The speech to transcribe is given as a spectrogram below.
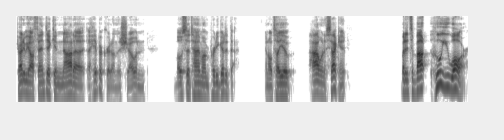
Try to be authentic and not a, a hypocrite on this show. And most of the time I'm pretty good at that. And I'll tell you how in a second. But it's about who you are.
